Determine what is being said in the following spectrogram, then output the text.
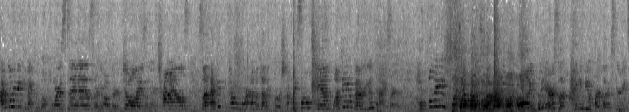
I'm going to connect with the horses, learn about their joys and their trials, so that I can become a more empathetic version of myself and one day a better euthanizer. Hopefully, once while I'm there, so that I can be a part of that experience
